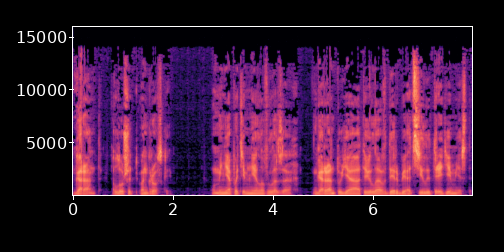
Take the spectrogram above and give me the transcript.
гарант, лошадь Вангровской. У меня потемнело в глазах. Гаранту я отвела в дерби от силы третье место.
